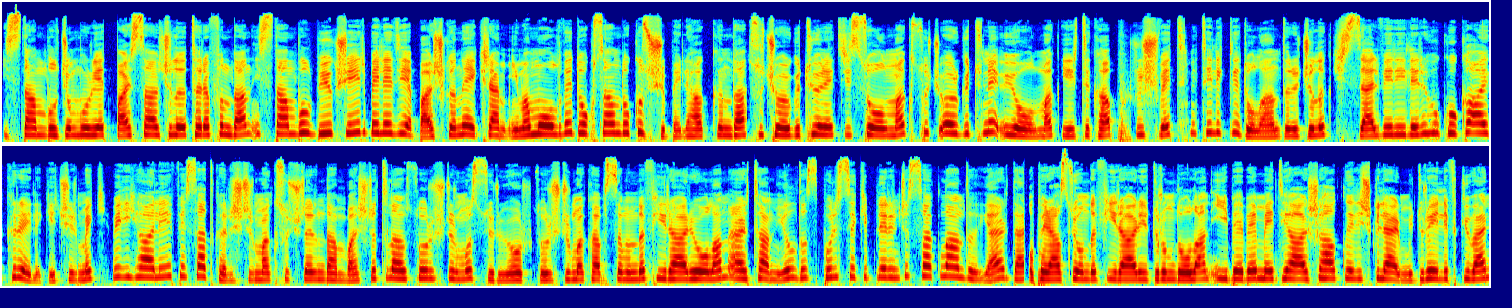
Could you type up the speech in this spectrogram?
İstanbul Cumhuriyet Başsavcılığı tarafından İstanbul Büyükşehir Belediye Başkanı Ekrem İmamoğlu ve 99 şüpheli hakkında suç örgütü yöneticisi olmak, suç örgütüne üye olmak, irtikap, rüşvet, nitelikli dolandırıcılık, kişisel verileri hukuka aykırı ele geçirmek ve ihaleye fesat karıştırmak suçlarından başlatılan soruşturma sürüyor. Soruşturma kapsamında firari olan Ertan Yıldız, polis ekiplerince saklandığı yerden operasyonda firari durumda olan İBB Medya Aşı Halkla İlişkiler Müdürü Elif Güven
